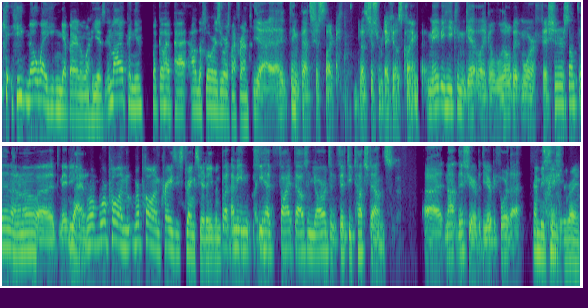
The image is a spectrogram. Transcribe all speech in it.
can, he no way he can get better than what he is, in my opinion. But go ahead, Pat. Uh, the floor is yours, my friend. yeah, I think that's just like that's just a ridiculous claim. maybe he can get like a little bit more efficient or something. I don't know. Uh, maybe. he Yeah, can, we're, we're pulling we're pulling crazy strings here to even. but I mean, he had five thousand yards and fifty touchdowns. Uh, not this year, but the year before that. MVP, you're right?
